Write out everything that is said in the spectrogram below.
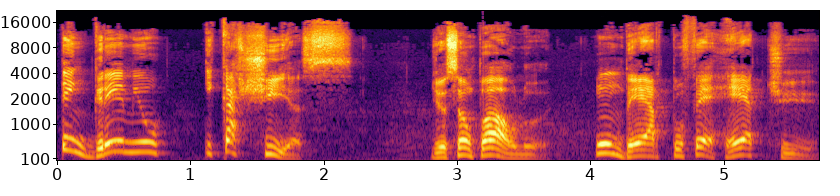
tem Grêmio e Caxias. De São Paulo, Humberto Ferretti.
